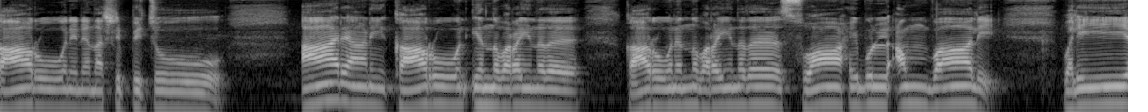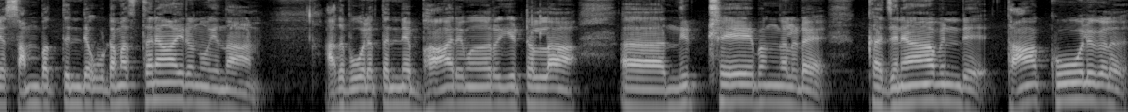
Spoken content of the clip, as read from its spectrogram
കാറൂനിനെ നശിപ്പിച്ചു. ആരാണ് ഈ കാറൂൻ എന്ന് പറയുന്നത്? കാറൂൻ എന്ന് പറയുന്നത് സ്വാഹിബുൽ അംവാലി വലിയ സമ്പത്തിന്റെ ഉടമസ്ഥനായിരുന്നു എന്നാണ്. അതുപോലെ തന്നെ ഭാരമേറിയിട്ടുള്ള നിക്ഷേപങ്ങളുടെ ഖജനാവിന്റെ താക്കോലുകൾ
